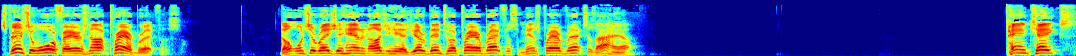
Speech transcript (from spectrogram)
Spiritual warfare is not prayer breakfast. Don't want you to raise your hand and nod your head. You ever been to a prayer breakfast, a men's prayer breakfast? I have. pancakes,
